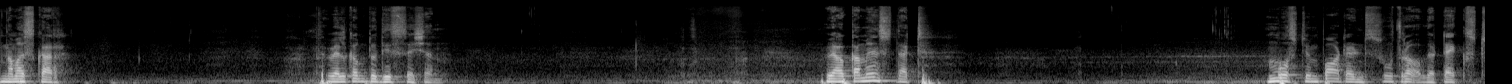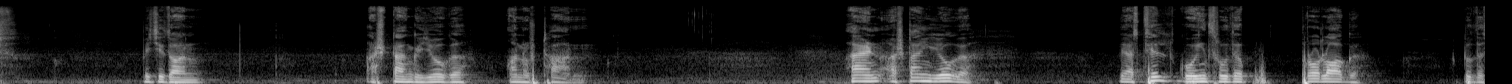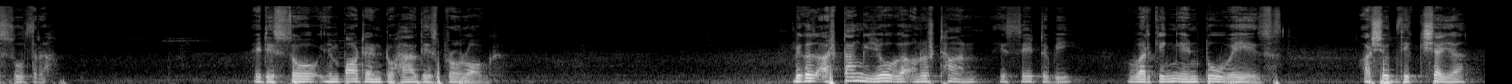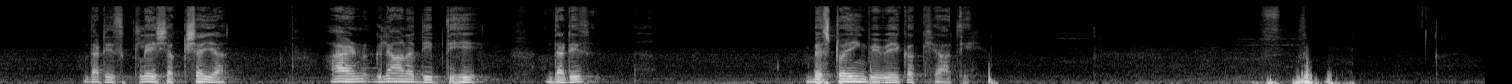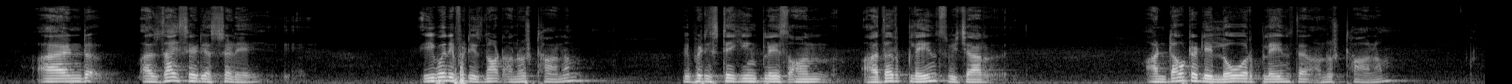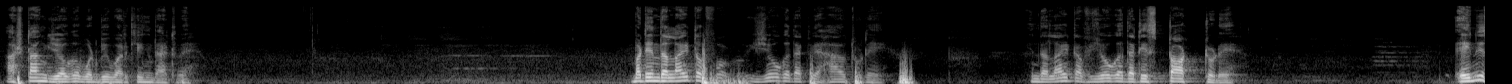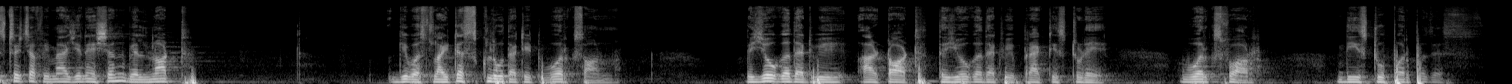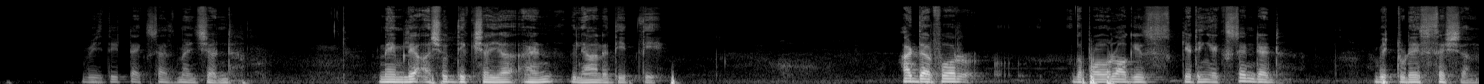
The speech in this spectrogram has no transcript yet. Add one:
Namaskar. Welcome to this session. We have commenced that most important sutra of the text, which is on Ashtanga Yoga Anushthan. And Ashtanga Yoga, we are still going through the prologue to the sutra. It is so important to have this prologue. Because Ashtanga Yoga Anushthan is said to be working in two ways Ashuddhi Kshaya, that is Klesha Kshaya, and Jnana Deepti, that is bestowing Viveka Khyati. And as I said yesterday, even if it is not Anushtanam, if it is taking place on other planes which are undoubtedly lower planes than Anushtanam, Ashtanga Yoga would be working that way. But in the light of yoga that we have today, in the light of yoga that is taught today, any stretch of imagination will not give a slightest clue that it works on. The yoga that we are taught, the yoga that we practice today, works for these two purposes which the text has mentioned, namely Ashuddhikshaya and Jnanadipti. And therefore, the prologue is getting extended with today's session.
